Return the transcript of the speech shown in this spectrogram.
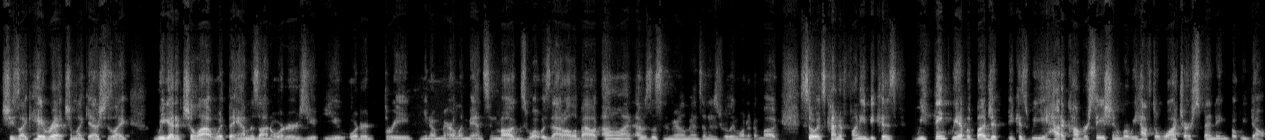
she's like, "Hey, Rich." I'm like, "Yeah." She's like, "We got to chill out with the Amazon orders. You you ordered three, you know, Marilyn Manson mugs. What was that all about? Oh, I, I was listening to Marilyn Manson. I just really wanted a mug. So it's kind of funny because we think we have a budget because we had a conversation where we have to watch our spending, but we don't.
